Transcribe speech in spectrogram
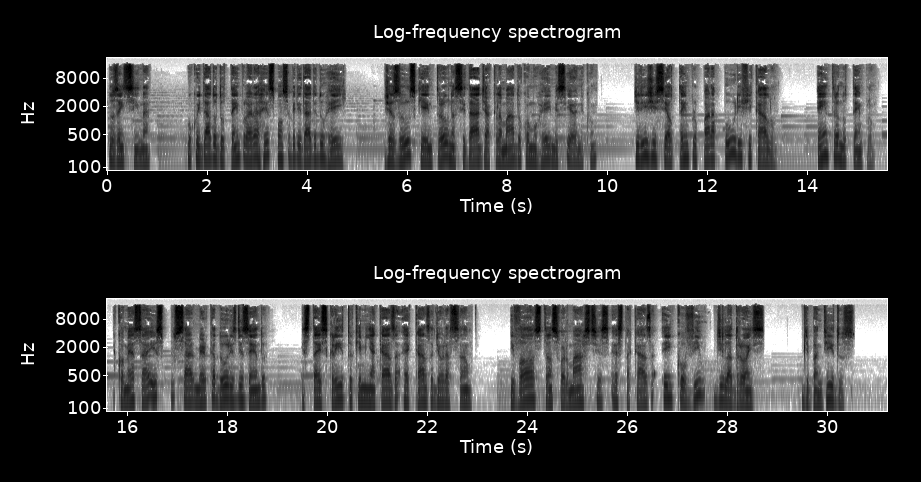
nos ensina. O cuidado do templo era a responsabilidade do rei. Jesus, que entrou na cidade aclamado como rei messiânico, dirige-se ao templo para purificá-lo. Entra no templo e começa a expulsar mercadores, dizendo: Está escrito que minha casa é casa de oração, e vós transformastes esta casa em covil de ladrões, de bandidos.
